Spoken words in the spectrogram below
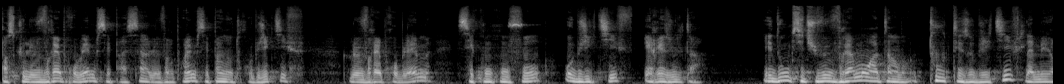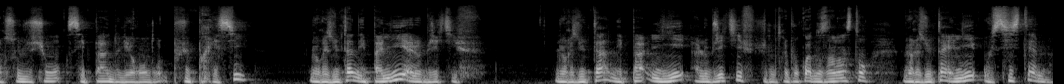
Parce que le vrai problème, c'est pas ça. Le vrai problème, c'est pas notre objectif. Le vrai problème, c'est qu'on confond objectif et résultat. Et donc, si tu veux vraiment atteindre tous tes objectifs, la meilleure solution, c'est pas de les rendre plus précis. Le résultat n'est pas lié à l'objectif. Le résultat n'est pas lié à l'objectif. Je vais te montrer pourquoi dans un instant. Le résultat est lié au système.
